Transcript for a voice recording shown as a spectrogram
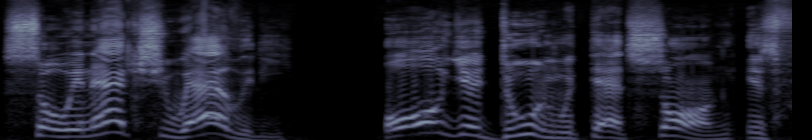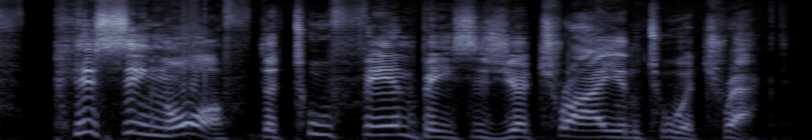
So in actuality, all you're doing with that song is pissing off the two fan bases you're trying to attract.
